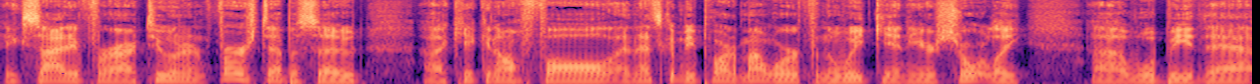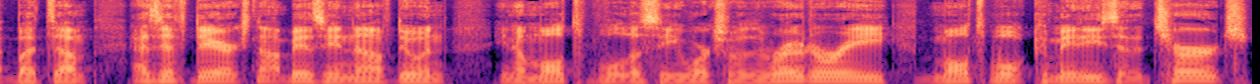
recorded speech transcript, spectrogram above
Excited for our 201st episode, uh, kicking off fall, and that's going to be part of my word from the weekend here shortly. Uh, will be that. But um, as if Derek's not busy enough doing, you know, multiple. Let's see, he works with the Rotary, multiple committees at the church,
